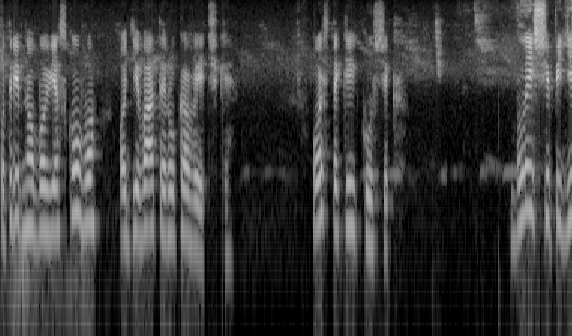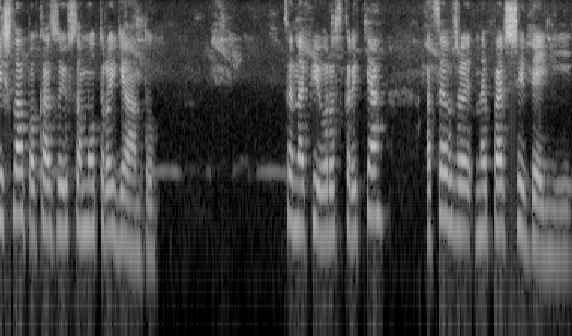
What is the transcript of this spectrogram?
Потрібно обов'язково одівати рукавички. Ось такий кущик. Ближче підійшла, показую саму троянду. Це напіврозкриття, а це вже не перший день її.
